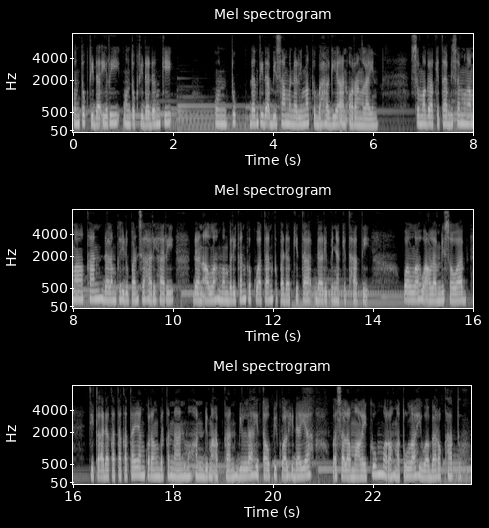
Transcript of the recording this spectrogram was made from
untuk tidak iri, untuk tidak dengki, untuk dan tidak bisa menerima kebahagiaan orang lain. Semoga kita bisa mengamalkan dalam kehidupan sehari-hari dan Allah memberikan kekuatan kepada kita dari penyakit hati. Wallahu a'lam bisawab. Jika ada kata-kata yang kurang berkenan, mohon dimaafkan. Billahi taufiq wal hidayah. Wassalamualaikum warahmatullahi wabarakatuh.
